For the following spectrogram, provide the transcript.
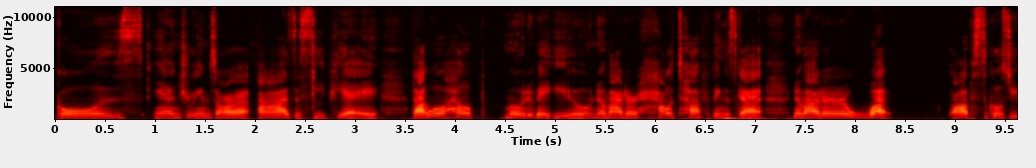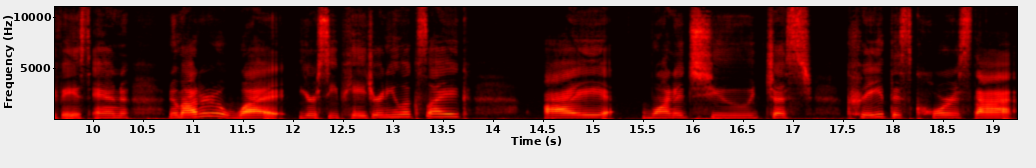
goals and dreams are as a CPA that will help motivate you no matter how tough things get, no matter what obstacles you face, and no matter what your CPA journey looks like. I wanted to just create this course that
